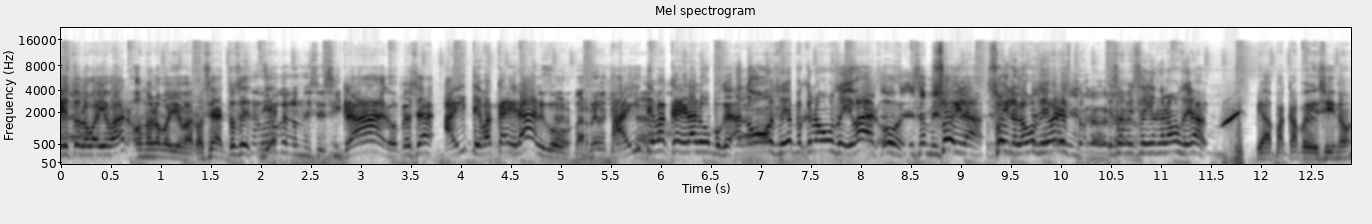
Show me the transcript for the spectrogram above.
¿esto lo va a llevar o no lo va a llevar? O sea, entonces... Seguro ya- que lo necesita. Claro, pero o sea, ahí te va a caer algo. Barreo Ahí te va a caer algo porque, ah, no, eso ya, ¿para qué lo vamos a llevar? Esa- Oh, esa mesa- Zoila, Zoila, ¿lo vamos a llevar esto? entra, Esa mesa ya no la vamos a llevar. Ya, para acá, pe vecino.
